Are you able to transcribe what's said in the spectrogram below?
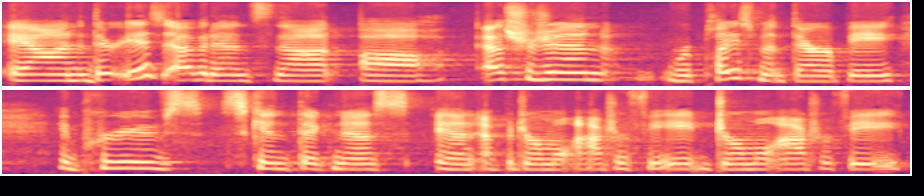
and there is evidence that uh, estrogen replacement therapy improves skin thickness and epidermal atrophy, dermal atrophy,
